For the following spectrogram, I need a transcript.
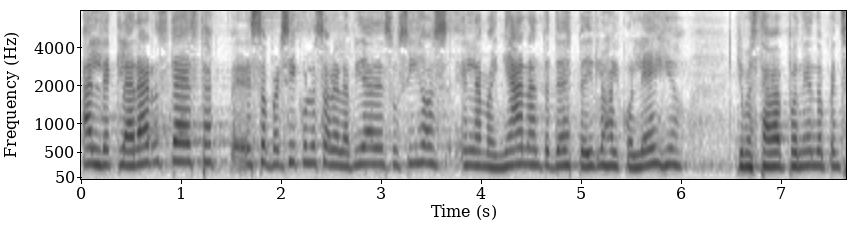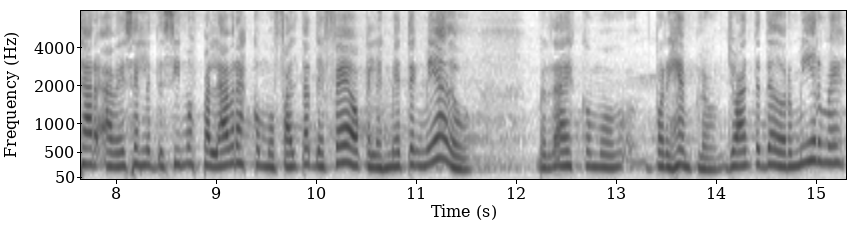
al declarar usted estos versículos sobre la vida de sus hijos en la mañana antes de despedirlos al colegio, yo me estaba poniendo a pensar, a veces les decimos palabras como faltas de fe o que les meten miedo, ¿verdad? Es como, por ejemplo, yo antes de dormirme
